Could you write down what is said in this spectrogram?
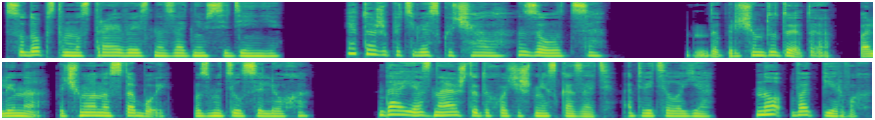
с удобством устраиваясь на заднем сиденье. «Я тоже по тебе скучала, золотце». «Да при чем тут это? Полина, почему она с тобой?» — возмутился Лёха. «Да, я знаю, что ты хочешь мне сказать», — ответила я. «Но, во-первых,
